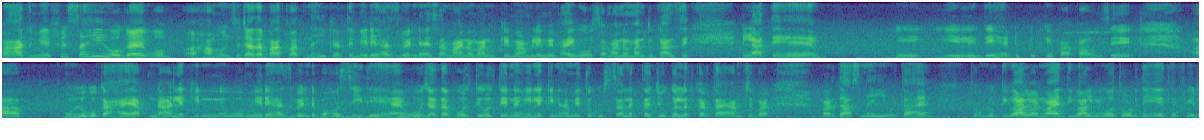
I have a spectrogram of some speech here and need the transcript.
बाद में फिर सही हो गए वो। हम उनसे ज़्यादा बात बात नहीं करते। मेरे हस्बैंड हैं सामान वामान के मामले में भाई वो सामान वामान दुकान से लाते हैं। ये लेते हैं टुक टुक के पापा। उनसे आ, उन लोगों का है अपना लेकिन वो मेरे हस्बैंड बहुत सीधे हैं। वो ज़्यादा बोलते बोलते नहीं लेकिन हमें तो गुस्सा लगता है जो गलत करता है हमसे बर्दाश्त नहीं होता है। तो हम लोग दीवार बनवाए दीवार भी वो तोड़ दिए थे। फिर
